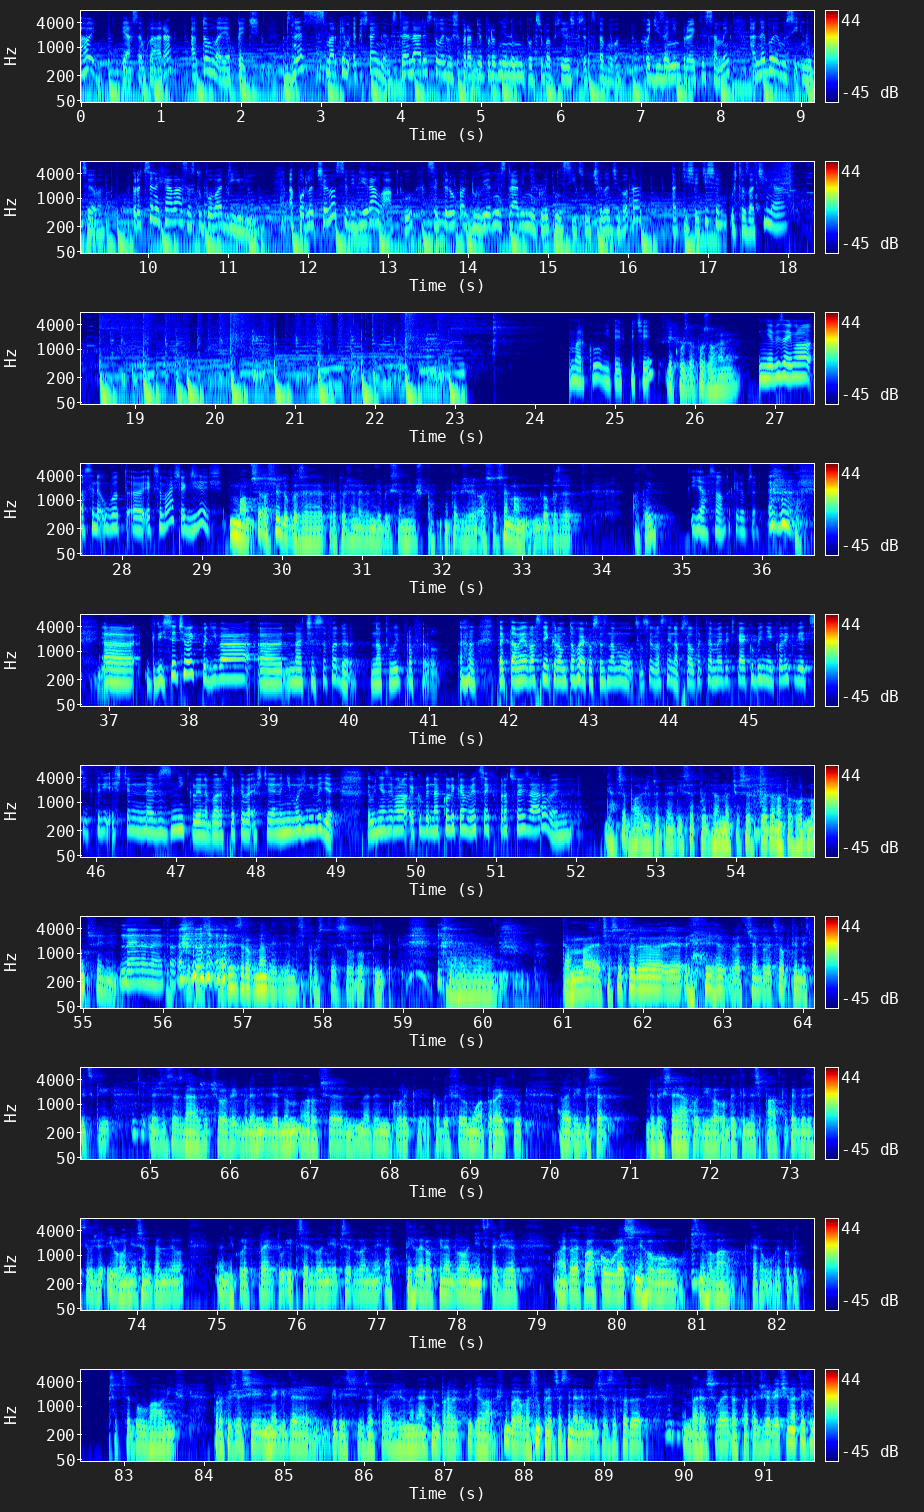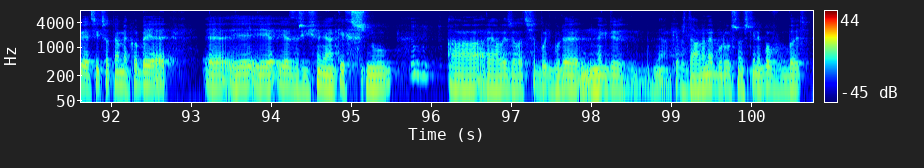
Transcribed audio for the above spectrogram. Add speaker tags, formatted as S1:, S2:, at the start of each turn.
S1: Ahoj, já jsem Klára a tohle je Pitch. Dnes s Markem Epsteinem, scénáristou, jehož pravděpodobně není potřeba příliš představovat. Chodí za ním projekty sami a nebo je musí iniciovat. Proč se nechává zastupovat dílí a podle čeho si vybírá látku, se kterou pak důvěrně stráví několik měsíců či let života? Tak tiše, tiše, už to začíná. Marku, vítej v piči.
S2: Děkuji za pozvání.
S1: Mě by zajímalo asi na úvod, eh, jak se máš, jak žiješ?
S2: Mám se asi dobře, protože nevím, že bych se měl špatně, takže asi se mám dobře. A ty?
S1: Já se mám taky dobře. Eh, když se člověk podívá eh, na ČSFD, na tvůj profil, tak tam je vlastně krom toho jako seznamu, co jsi vlastně napsal, tak tam je teďka jakoby několik věcí, které ještě nevznikly, nebo respektive ještě je není možný vidět. To by mě zajímalo, jakoby na kolika věcech pracuješ zároveň.
S2: Já třeba, když řekne, když se podívám na ČSFD na to hodnocení.
S1: Ne, ne, ne. To...
S2: Tady zrovna vidím zprosté slovo píp. Eh, tam ČSFD je, je v čem velice optimistický, že se zdá, že člověk bude mít v jednom roce nevím kolik jakoby filmů a projektů, ale když by se Kdybych se já podíval objektivně zpátky, tak bych zjistil, že i loni jsem tam měl několik projektů, i před loni, i před loni a tyhle roky nebylo nic, takže ona je to taková koule sněhovou, sněhová, kterou jakoby před sebou válíš, protože si někde, když si řekla, že na nějakém projektu děláš, nebo já vlastně úplně přesně nevím, kde se FD bere svoje data, takže většina těch věcí, co tam jakoby je, je, je, je z říše nějakých snů a realizovat se buď bude někdy v nějaké vzdálené budoucnosti nebo vůbec.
